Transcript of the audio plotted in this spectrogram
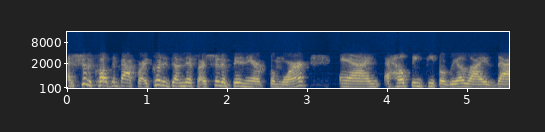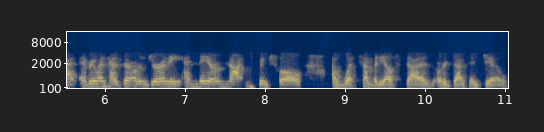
I should have called them back, or I could have done this, or I should have been here for more. And helping people realize that everyone has their own journey and they are not in control of what somebody else does or doesn't do.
